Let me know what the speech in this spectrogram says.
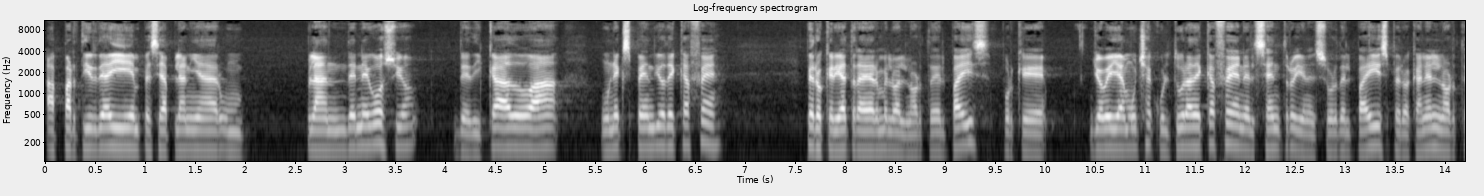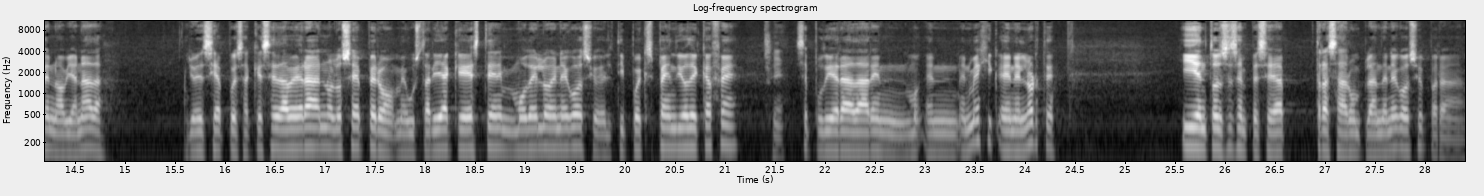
a partir de ahí empecé a planear un plan de negocio dedicado a un expendio de café, pero quería traérmelo al norte del país porque yo veía mucha cultura de café en el centro y en el sur del país, pero acá en el norte no había nada. Yo decía, pues a qué se deberá, no lo sé, pero me gustaría que este modelo de negocio, el tipo expendio de café, Sí. se pudiera dar en, Mo- en- en México, en el norte. Y entonces empecé a trazar un plan de negocio para,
